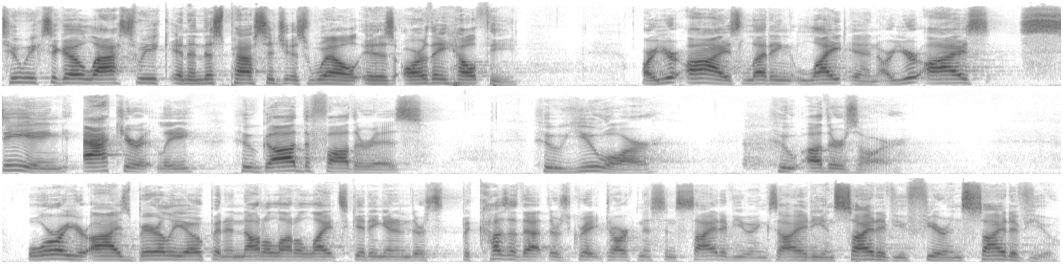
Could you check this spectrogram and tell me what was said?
two weeks ago, last week, and in this passage as well is are they healthy? Are your eyes letting light in? Are your eyes seeing accurately who God the Father is, who you are, who others are? Or are your eyes barely open and not a lot of light's getting in, and there's, because of that, there's great darkness inside of you, anxiety inside of you, fear inside of you?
